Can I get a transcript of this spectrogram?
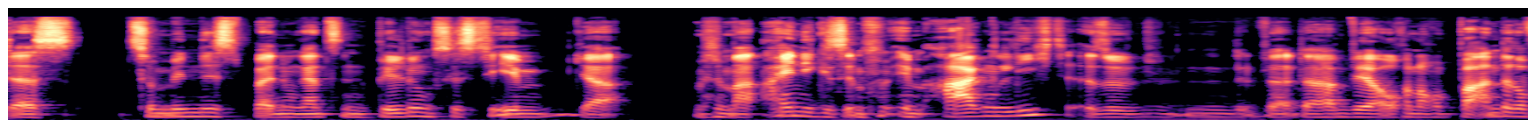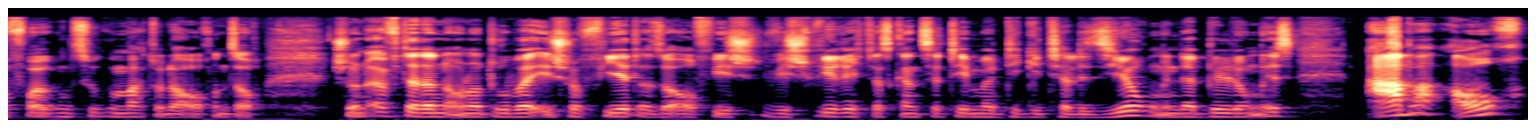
dass zumindest bei dem ganzen Bildungssystem ja mal einiges im, im Argen liegt. Also da, haben wir auch noch ein paar andere Folgen zugemacht oder auch uns auch schon öfter dann auch noch drüber echauffiert, also auch wie, wie schwierig das ganze Thema Digitalisierung in der Bildung ist, aber auch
